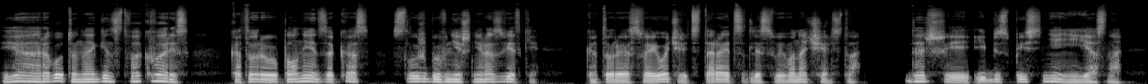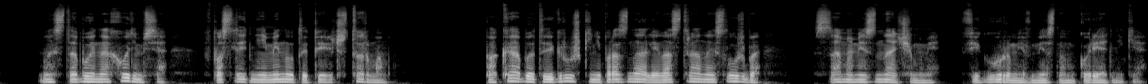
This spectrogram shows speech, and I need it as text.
Я работаю на агентство Акварис, которое выполняет заказ службы внешней разведки, которая в свою очередь старается для своего начальства. Дальше и, без пояснений ясно. Мы с тобой находимся в последние минуты перед штормом. Пока об этой игрушке не прознали иностранные службы, самыми значимыми фигурами в местном курятнике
